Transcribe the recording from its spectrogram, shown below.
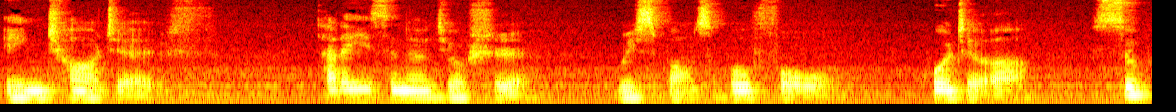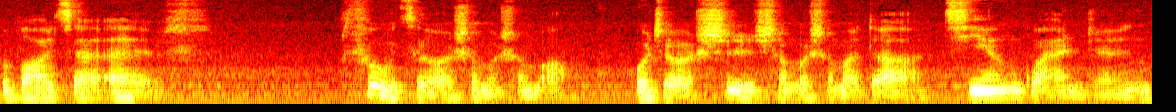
in charge of，它的意思呢就是 responsible for 或者 supervisor of，负责什么什么或者是什么什么的监管人。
